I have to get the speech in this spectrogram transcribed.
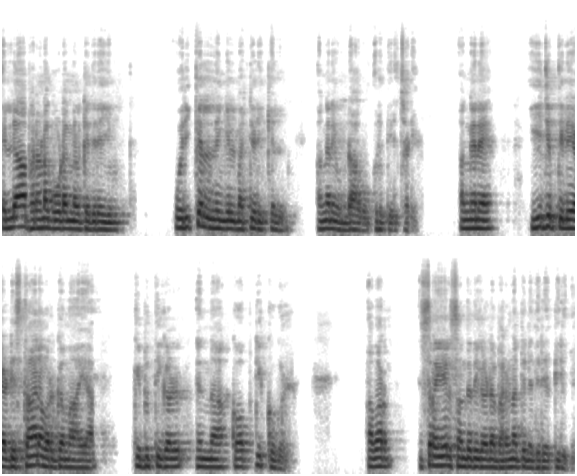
എല്ലാ ഭരണകൂടങ്ങൾക്കെതിരെയും ഒരിക്കൽ അല്ലെങ്കിൽ മറ്റൊരിക്കൽ അങ്ങനെ ഉണ്ടാകും ഒരു തിരിച്ചടി. അങ്ങനെ ഈജിപ്തിലെ അടിസ്ഥാന വർഗമായ കിബുത്തികൾ എന്ന കോപ്റ്റിക്കുകൾ അവർ ഇസ്രയേൽ സന്തതികളുടെ ഭരണത്തിനെതിരെ തിരിഞ്ഞു.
